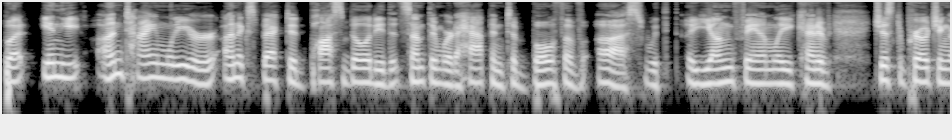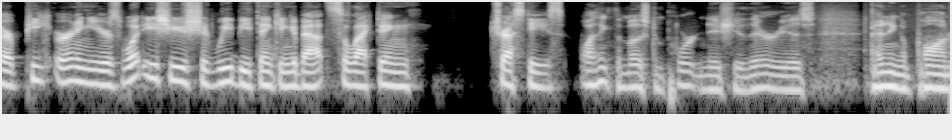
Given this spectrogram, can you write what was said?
But in the untimely or unexpected possibility that something were to happen to both of us with a young family, kind of just approaching our peak earning years, what issues should we be thinking about selecting trustees? Well, I think the most important issue there is depending upon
